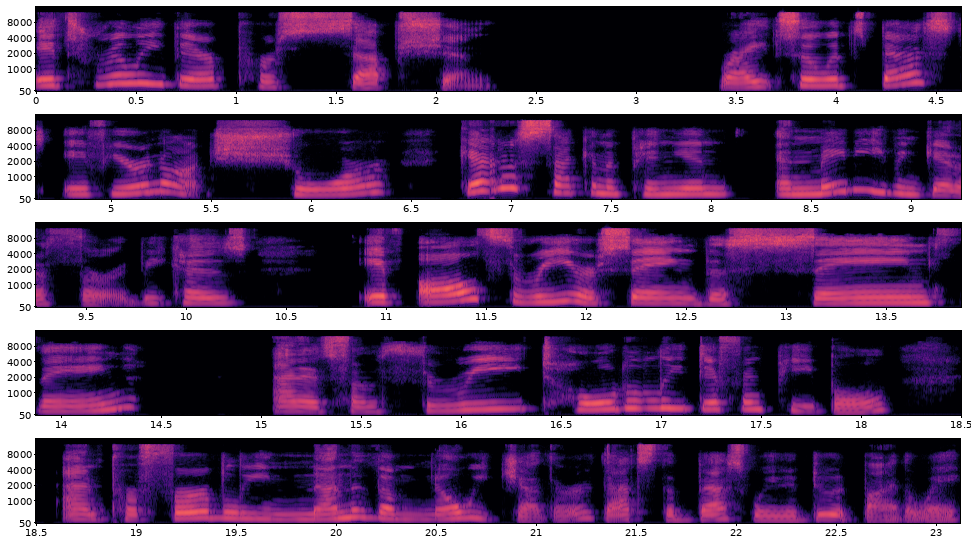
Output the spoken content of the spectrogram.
it's really their perception, right? So it's best if you're not sure, get a second opinion and maybe even get a third because if all three are saying the same thing and it's from three totally different people and preferably none of them know each other that's the best way to do it by the way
